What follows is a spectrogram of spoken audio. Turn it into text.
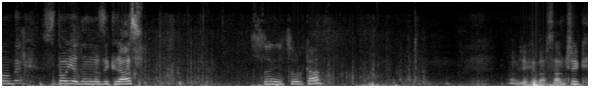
Gołąbek 101 razy kras. Syn i córka? To Będzie chyba samczyk?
